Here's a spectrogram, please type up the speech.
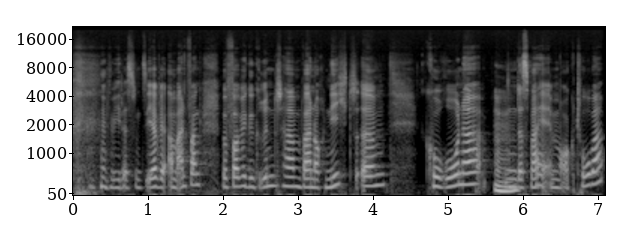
wie das funktioniert. Ja, wir, am Anfang, bevor wir gegründet haben, war noch nicht ähm, Corona. Das war ja im Oktober.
